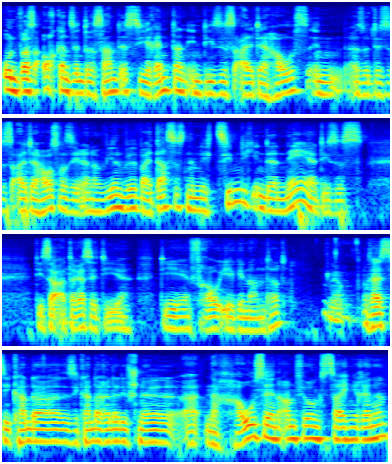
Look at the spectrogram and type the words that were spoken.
Und was auch ganz interessant ist, sie rennt dann in dieses alte Haus, in, also dieses alte Haus, was sie renovieren will, weil das ist nämlich ziemlich in der Nähe dieses, dieser Adresse, die die Frau ihr genannt hat. Ja. Das heißt, sie kann da, sie kann da relativ schnell äh, nach Hause in Anführungszeichen rennen.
